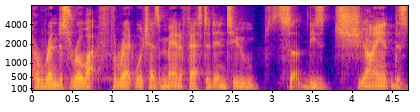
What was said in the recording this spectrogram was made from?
horrendous robot threat, which has manifested into these giant this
